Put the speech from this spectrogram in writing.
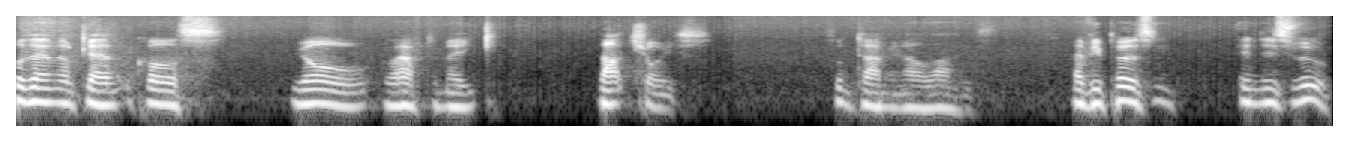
But then, of course, we all will have to make that choice sometime in our lives. Every person in this room,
